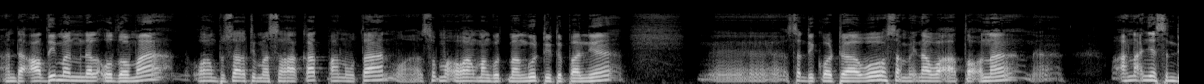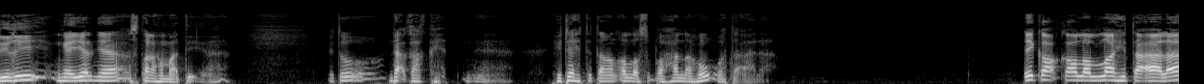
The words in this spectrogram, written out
Anda aziman minal udhama, orang besar di masyarakat, panutan, semua orang manggut-manggut di depannya, sendi kodawo sampai nawa atokna, anaknya sendiri ngeyelnya setengah mati. Ya itu tidak kaget. Ya. Hidayah di tangan Allah Subhanahu wa taala. Ika Allah taala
